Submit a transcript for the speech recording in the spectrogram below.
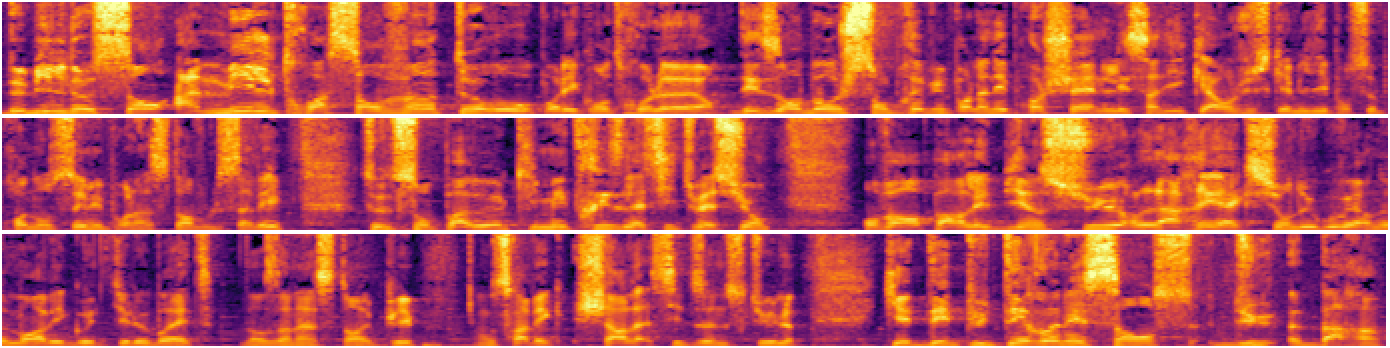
de 1200 à 1320 euros pour les contrôleurs. Des embauches sont prévues pour l'année prochaine. Les syndicats ont jusqu'à midi pour se prononcer, mais pour l'instant, vous le savez, ce ne sont pas eux qui maîtrisent la situation. On va en parler, bien sûr. La réaction du gouvernement avec Gauthier Lebret dans un instant. Et puis, on sera avec Charles Sitzenstuhl, qui est député Renaissance du Bas-Rhin.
